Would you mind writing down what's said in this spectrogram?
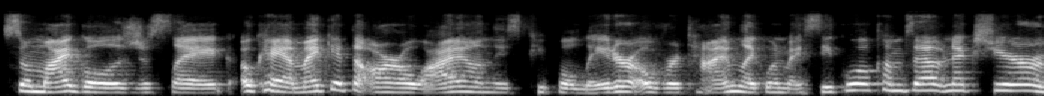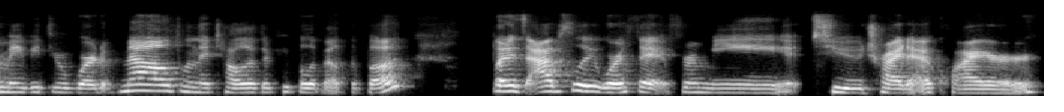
so my goal is just like, okay, I might get the ROI on these people later over time, like when my sequel comes out next year, or maybe through word of mouth when they tell other people about the book. But it's absolutely worth it for me to try to acquire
